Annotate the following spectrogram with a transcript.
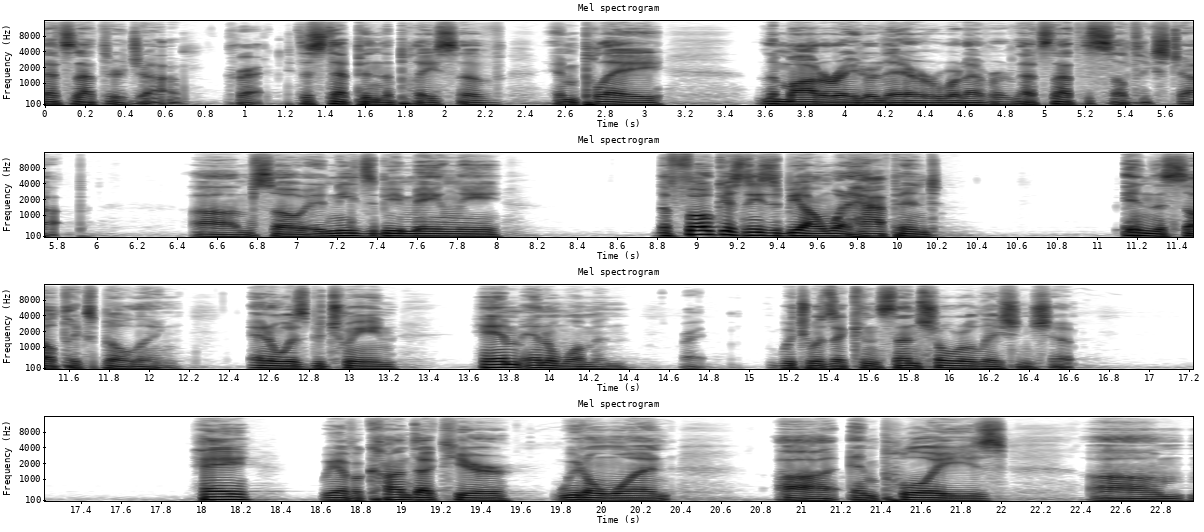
that's not their job Correct. to step in the place of and play the moderator there or whatever. That's not the Celtics' job. Um, so it needs to be mainly the focus needs to be on what happened in the Celtics building, and it was between him and a woman, Right. Which was a consensual relationship. Hey, we have a conduct here. We don't want uh, employees, um,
